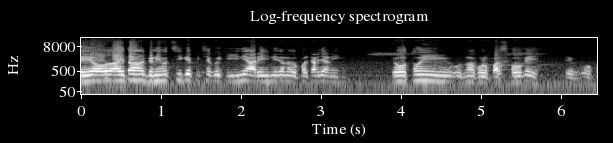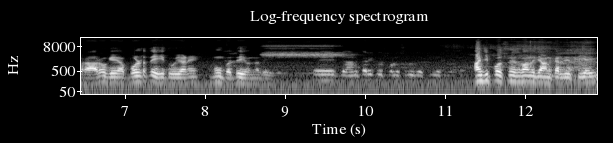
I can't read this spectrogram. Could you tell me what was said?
ਤੇ ਉਹ ਅਜੇ ਤਾਂ ਗਨੀਮਤ ਸੀ ਕਿ ਪਿੱਛੇ ਕੋਈ ਚੀਜ਼ ਨਹੀਂ ਆ ਰਹੀ ਸੀ, ਨਹੀਂ ਤਾਂ ਉਹਨਾਂ ਦੇ ਉੱਪਰ ਚੜ ਜਾਣੀ ਸੀ। ਤੇ ਉੱਥੋਂ ਹੀ ਉਹਨਾਂ ਕੋਲ ਪਰਸ ਖੋ ਗਏ ਤੇ ਉਹ ਫਰਾਰ ਹੋ ਗਏ ਆ। ਬੁਲਟ ਤੇ ਹੀ ਦੋ ਜਣੇ ਮੂੰਹ ਬੱਧੇ ਸੀ ਉਹਨਾਂ ਦੇ। ਤੇ ਜਾਣਕਾਰੀ ਕੋਈ ਪੁਲਿਸ ਨੂੰ ਦਿੱਤੀ ਹੈ ਹਾਂਜੀ ਪੁਲਿਸ ਨੇ ਸੰਬੰਧ ਜਾਣਕਾਰੀ ਦਿੱਤੀ ਹੈ ਜੀ।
